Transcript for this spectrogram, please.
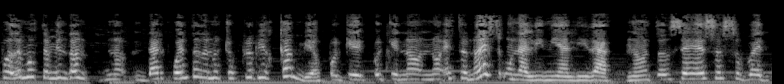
podemos también dar cuenta de nuestros propios cambios, porque, porque no, no, esto no es una linealidad, ¿no? Entonces eso es súper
